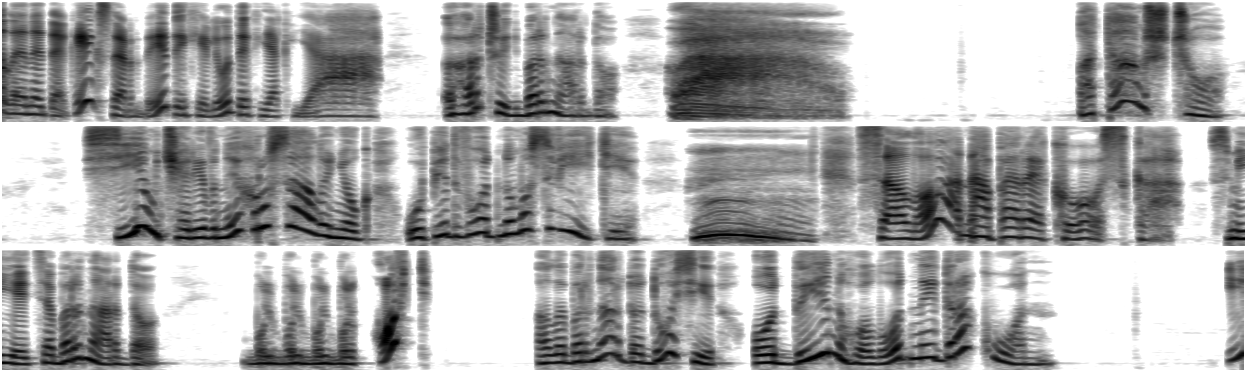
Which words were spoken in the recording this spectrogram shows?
Але не таких сердитих і лютих, як я, гарчить Бернардо. Вау! А там що? Сім чарівних русаленьок у підводному світі. Мм, солона перекуска, сміється Бернардо. Буль-буль-буль-буль ковть. Але Бернардо досі один голодний дракон. І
